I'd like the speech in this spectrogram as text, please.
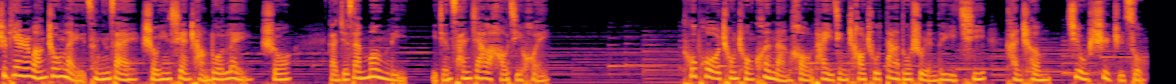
制片人王中磊曾经在首映现场落泪，说：“感觉在梦里已经参加了好几回。”突破重重困难后，他已经超出大多数人的预期，堪称救世之作。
